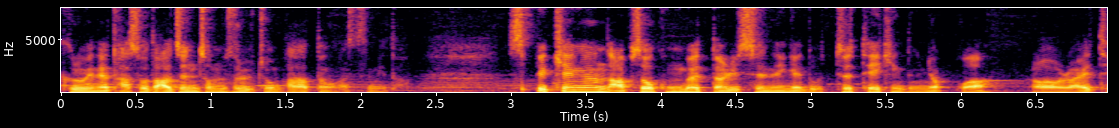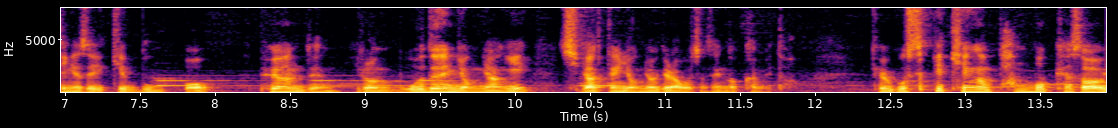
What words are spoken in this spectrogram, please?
그로 인해 다소 낮은 점수를 좀 받았던 것 같습니다. 스피킹은 앞서 공부했던 리스닝의 노트 테이킹 능력과 어, 라이팅에서 익힌 문법, 표현 등 이런 모든 역량이 집약된 영역이라고 저는 생각합니다. 결국 스피킹은 반복해서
